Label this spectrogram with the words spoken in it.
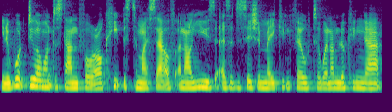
you know, what do I want to stand for? I'll keep this to myself and I'll use it as a decision making filter when I'm looking at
